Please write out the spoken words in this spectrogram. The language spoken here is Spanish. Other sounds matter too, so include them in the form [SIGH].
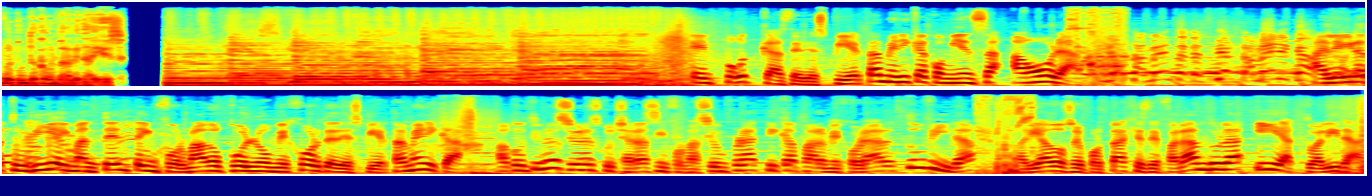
boostmobile.com para detalles. El podcast de Despierta América comienza ahora. Alegra tu día y mantente informado con lo mejor de Despierta América. A continuación escucharás información práctica para mejorar tu vida, variados reportajes de farándula y actualidad.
